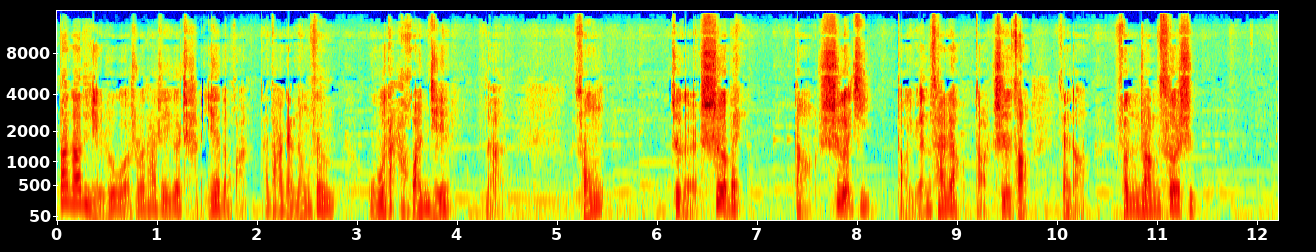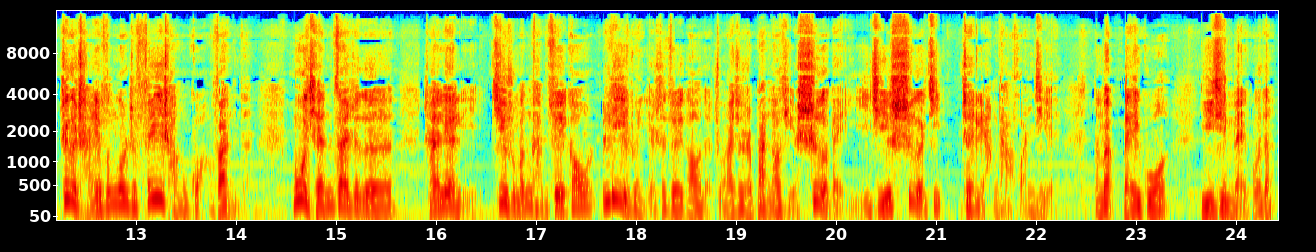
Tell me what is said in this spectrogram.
半导体如果说它是一个产业的话，它大概能分五大环节啊，从这个设备到设计到原材料到制造再到封装测试。这个产业分工是非常广泛的。目前在这个产业链里，技术门槛最高、利润也是最高的，主要就是半导体设备以及设计这两大环节。那么，美国以及美国的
